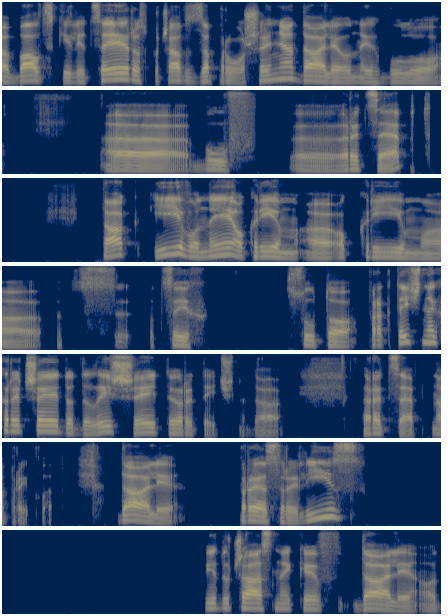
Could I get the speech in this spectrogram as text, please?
Балтський ліцей розпочав з запрошення. Далі у них було, був рецепт. Так, і вони, окрім, е, окрім е, цих суто практичних речей, додали ще й теоретичне, да. Рецепт, наприклад. Далі прес-реліз від учасників. Далі, от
